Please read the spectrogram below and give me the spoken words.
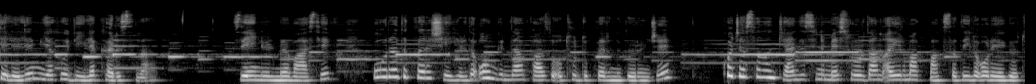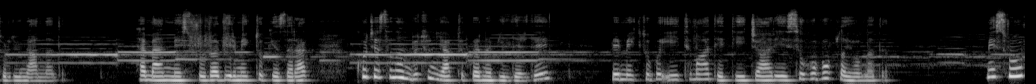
Gelelim Yahudi ile karısına. Zeynül Mevasif uğradıkları şehirde 10 günden fazla oturduklarını görünce kocasının kendisini Mesrur'dan ayırmak maksadıyla oraya götürdüğünü anladı. Hemen Mesrur'a bir mektup yazarak kocasının bütün yaptıklarını bildirdi ve mektubu itimat ettiği cariyesi Hubub'la yolladı. Mesrur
